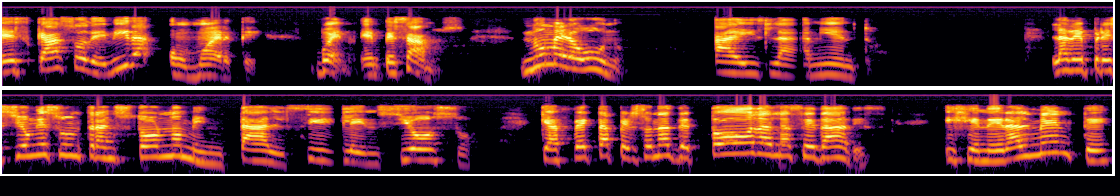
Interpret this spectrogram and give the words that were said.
Es caso de vida o muerte. Bueno, empezamos. Número uno, aislamiento. La depresión es un trastorno mental silencioso que afecta a personas de todas las edades y generalmente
